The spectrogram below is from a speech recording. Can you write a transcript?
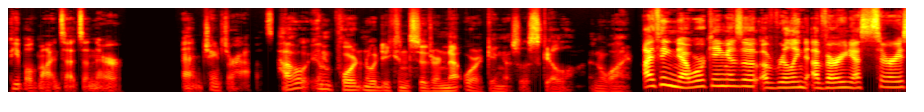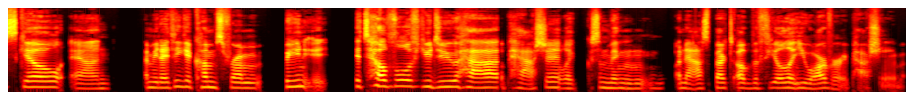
people's mindsets and their and change their habits. How important would you consider networking as a skill and why? I think networking is a, a really a very necessary skill. And I mean, I think it comes from mean, it, it's helpful if you do have a passion, like something, an aspect of the field that you are very passionate about,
